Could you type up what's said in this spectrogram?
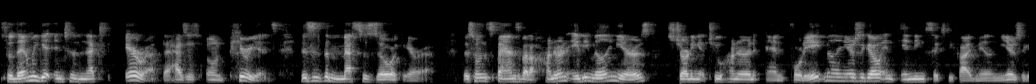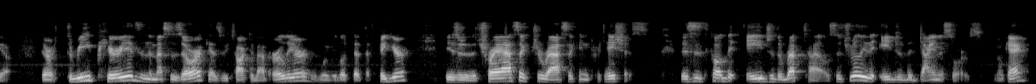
So then we get into the next era that has its own periods. This is the Mesozoic era. This one spans about 180 million years, starting at 248 million years ago and ending 65 million years ago. There are three periods in the Mesozoic, as we talked about earlier when we looked at the figure. These are the Triassic, Jurassic, and Cretaceous. This is called the age of the reptiles. It's really the age of the dinosaurs, okay?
